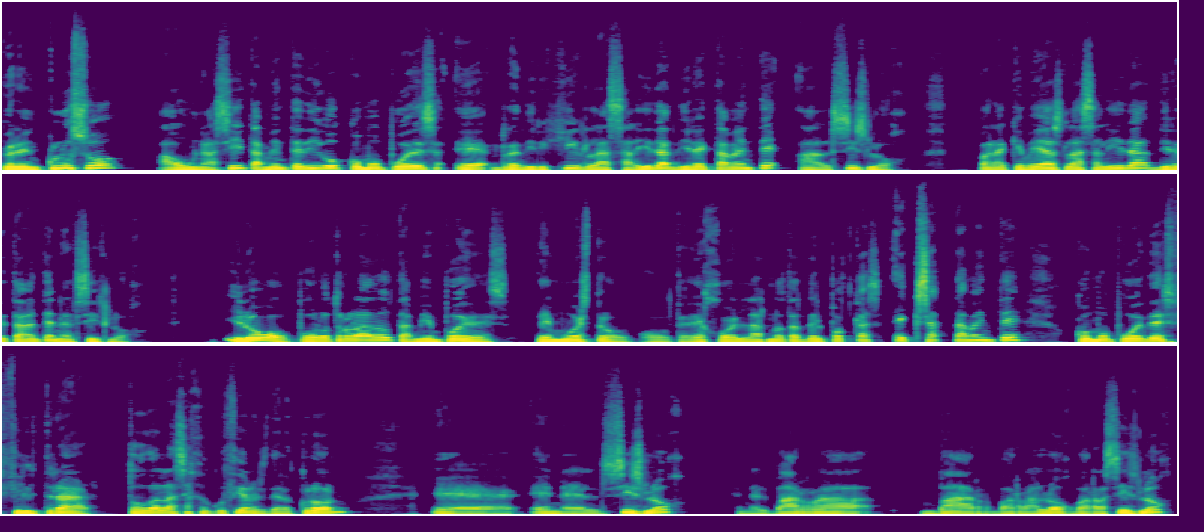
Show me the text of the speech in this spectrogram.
Pero incluso, aún así, también te digo cómo puedes eh, redirigir la salida directamente al syslog, para que veas la salida directamente en el syslog. Y luego, por otro lado, también puedes, te muestro o te dejo en las notas del podcast exactamente cómo puedes filtrar todas las ejecuciones del cron eh, en el syslog, en el barra bar barra log barra syslog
